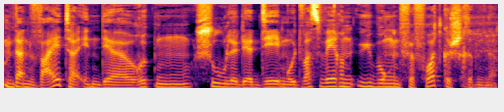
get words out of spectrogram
Und dann weiter in der Rückenschule der Demut. Was wären Übungen für Fortgeschrittene?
